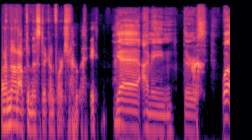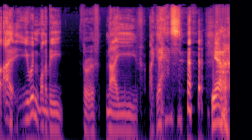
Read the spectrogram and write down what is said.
But I'm not optimistic, unfortunately. yeah, I mean, there's well, I, you wouldn't want to be sort of naive, I guess. yeah,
